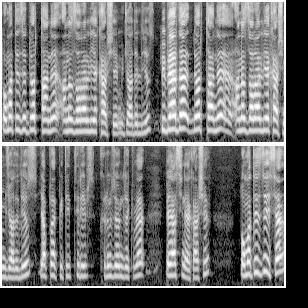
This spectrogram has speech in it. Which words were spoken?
Domatesde 4 tane ana zararlıya karşı mücadele ediyoruz. Biberde 4 tane ana zararlıya karşı mücadele ediyoruz. Yaprak biti, trips, kırmızı örümcek ve beyaz sineğe karşı. Domatesde ise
